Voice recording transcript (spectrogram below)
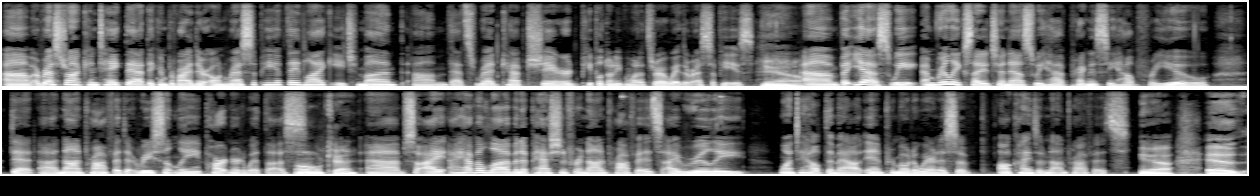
Um, a restaurant can take that. They can provide their own recipe if they'd like each month. Um, that's red kept, shared. People don't even want to throw away the recipes. Yeah. Um, but yes, we. I'm really excited to announce we have Pregnancy Help for You, that uh, nonprofit that recently partnered with us. oh, okay. Um, so I, I have a love and a passion for nonprofits. I really want to help them out and promote awareness of all kinds of nonprofits. Yeah. As,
